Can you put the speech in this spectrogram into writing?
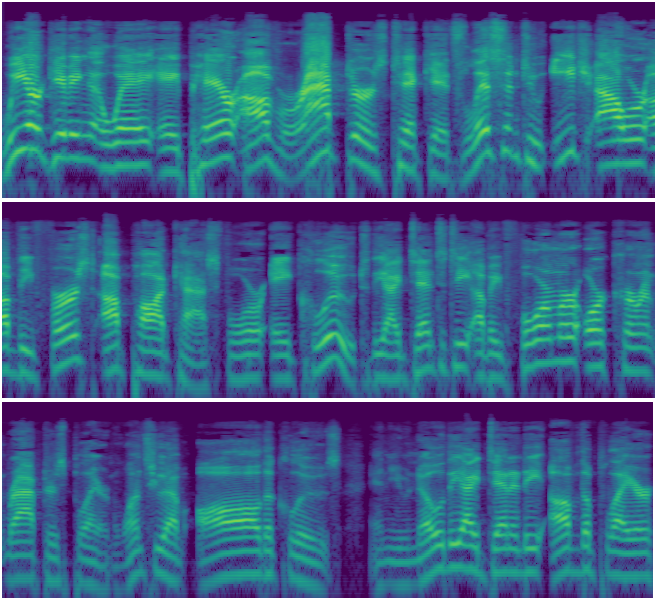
We are giving away a pair of Raptors tickets. Listen to each hour of the First Up podcast for a clue to the identity of a former or current Raptors player. And once you have all the clues and you know the identity of the player,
